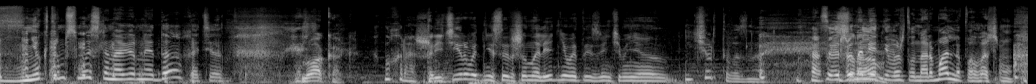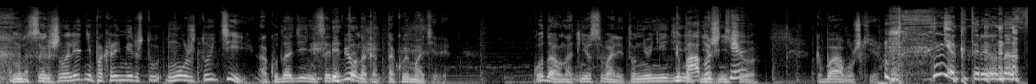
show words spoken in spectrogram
в некотором смысле, наверное, да, хотя... Ну а как? Ну, хорошо. Третировать несовершеннолетнего, это, извините меня, Ну, черт его знает. А совершеннолетнего что, нормально, по-вашему? ну, совершеннолетний, по крайней мере, что может уйти. А куда денется ребенок от такой матери? Куда он от нее свалит? У него не денег нет, бабушке? ничего. К бабушке. Некоторые у нас...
